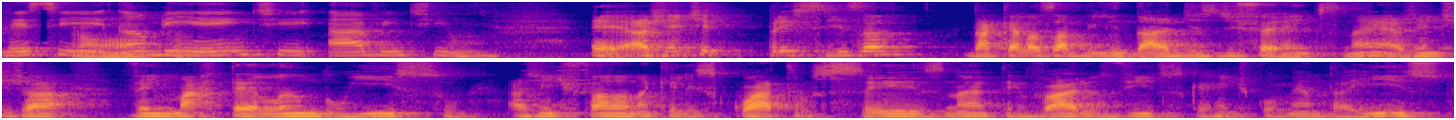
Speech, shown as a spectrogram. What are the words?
nesse Pronto. ambiente A21. É, a gente precisa daquelas habilidades diferentes, né? A gente já vem martelando isso, a gente fala naqueles quatro Cs, né? Tem vários vídeos que a gente comenta isso,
